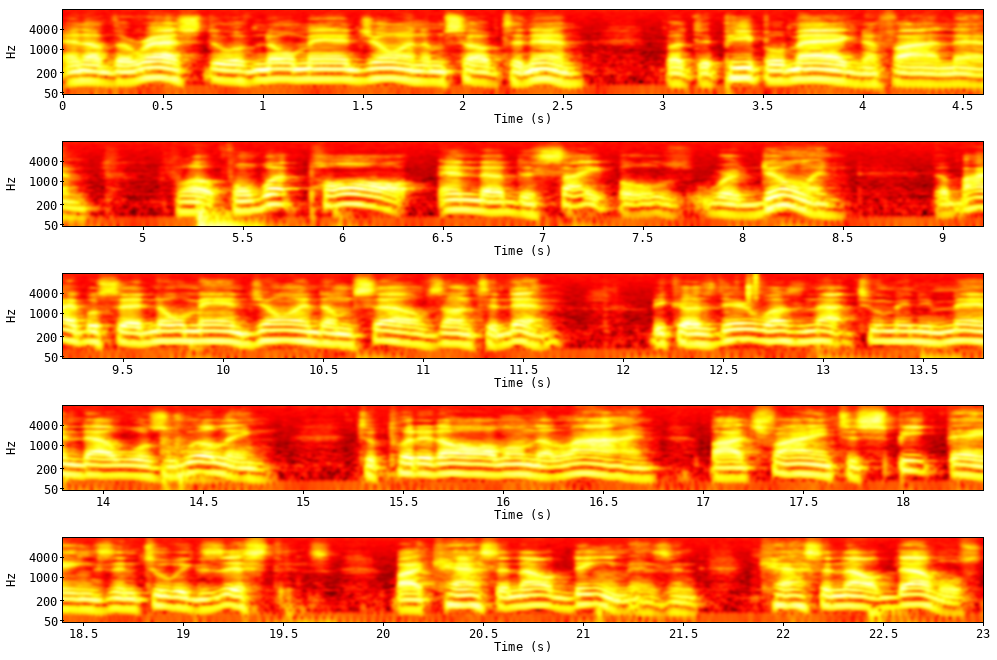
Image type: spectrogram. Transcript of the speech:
And of the rest doeth no man join himself to them, but the people magnify them. Well, from what Paul and the disciples were doing, the Bible said no man joined themselves unto them because there was not too many men that was willing to put it all on the line by trying to speak things into existence by casting out demons and casting out devils.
